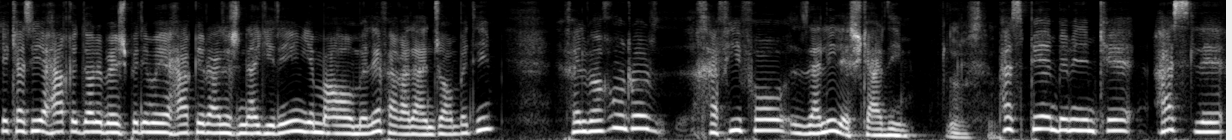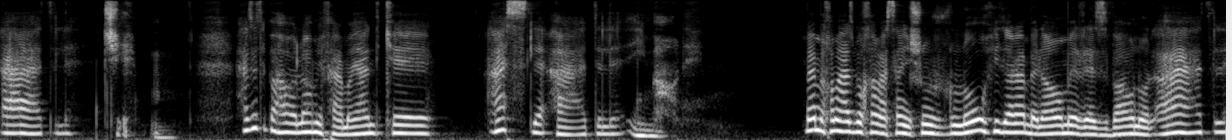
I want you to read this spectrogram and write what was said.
یه کسی یه حقی داره بهش بدیم و یه حقی رو ازش نگیریم یه معامله فقط انجام بدیم فلواقع اون رو خفیف و ذلیلش کردیم. درسته. پس بیایم ببینیم که اصل عدل چیه. حضرت به حالا میفرمایند که اصل عدل ایمانه. من می‌خوام از بخوام اصلا ایشون لوحی دارن به نام رزوان العدل.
